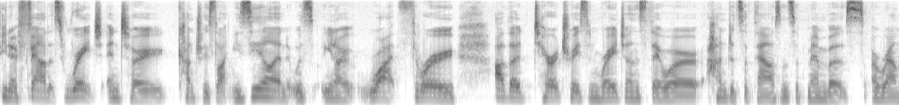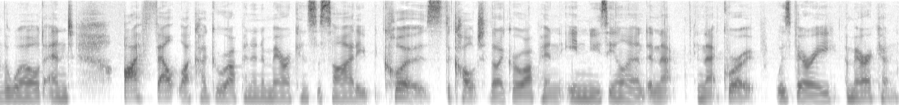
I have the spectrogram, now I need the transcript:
you know found its reach into countries like New Zealand. It was you know right through other territories and regions. There were hundreds of thousands of members around the world, and I felt like I grew up in an American society because the culture that I grew up in in New Zealand in that in that group was very American.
